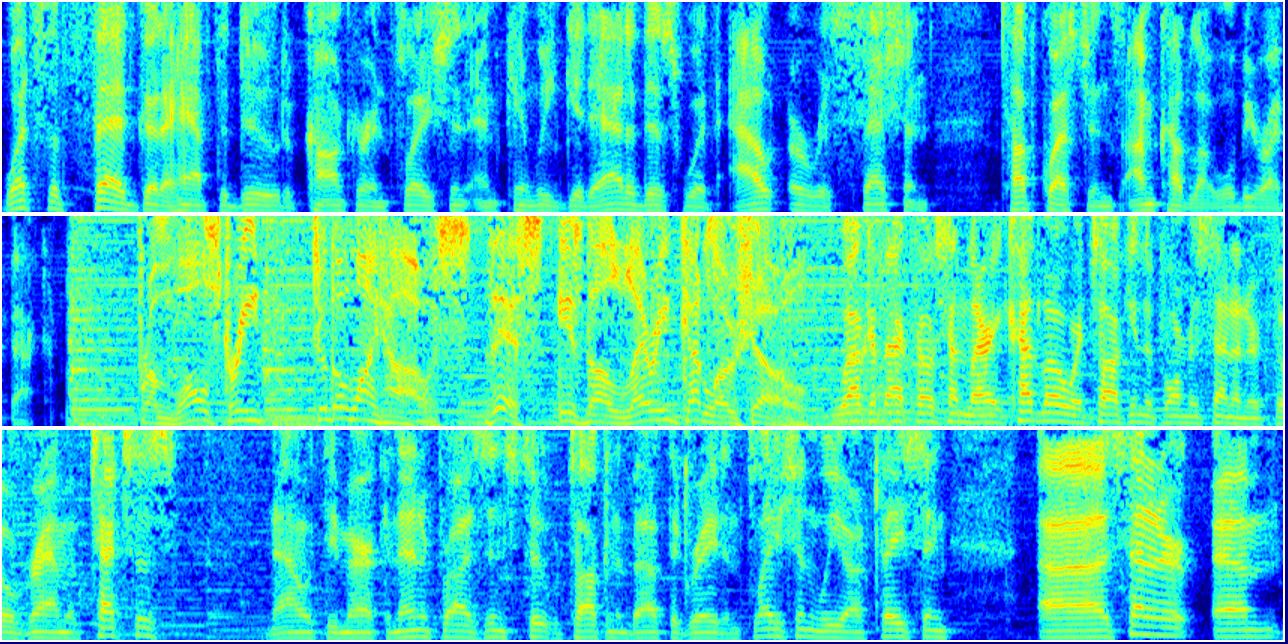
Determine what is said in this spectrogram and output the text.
What's the Fed going to have to do to conquer inflation, and can we get out of this without a recession? Tough questions. I'm Kudlow. We'll be right back. From Wall Street to the White House, this is the Larry Kudlow Show. Welcome back, folks. I'm Larry Kudlow. We're talking to former Senator Phil Gramm of Texas. Now with the American Enterprise Institute, we're talking about the great inflation we are facing. Uh, Senator, um,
